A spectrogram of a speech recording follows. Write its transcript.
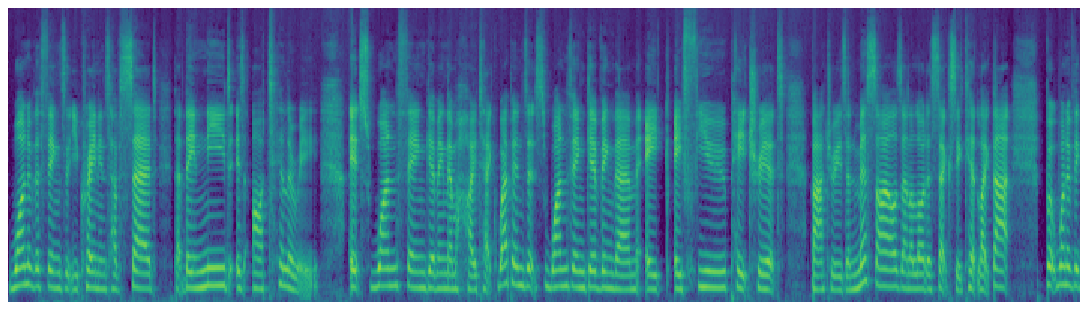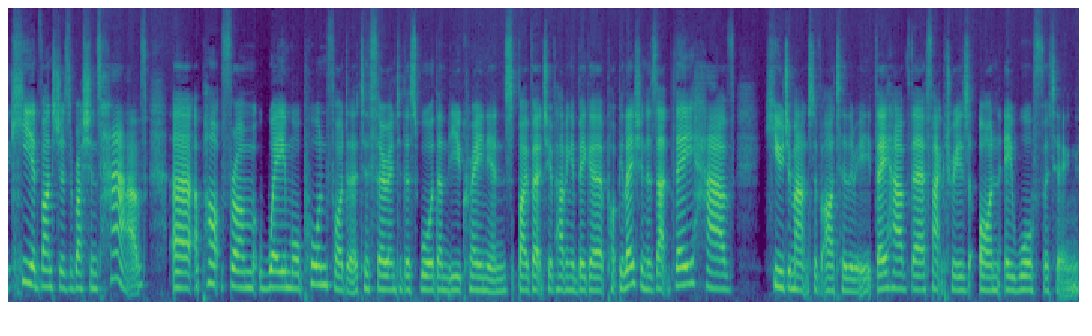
One of the things that Ukrainians have said that they need is artillery. It's one thing giving them high tech weapons, it's one thing giving them a, a few Patriot batteries and missiles and a lot of sexy kit like that. But one of the key advantages the Russians have, uh, apart from way more porn fodder to throw into this war than the Ukrainians by virtue of having a bigger population is that they have huge amounts of artillery. They have their factories on a war footing,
